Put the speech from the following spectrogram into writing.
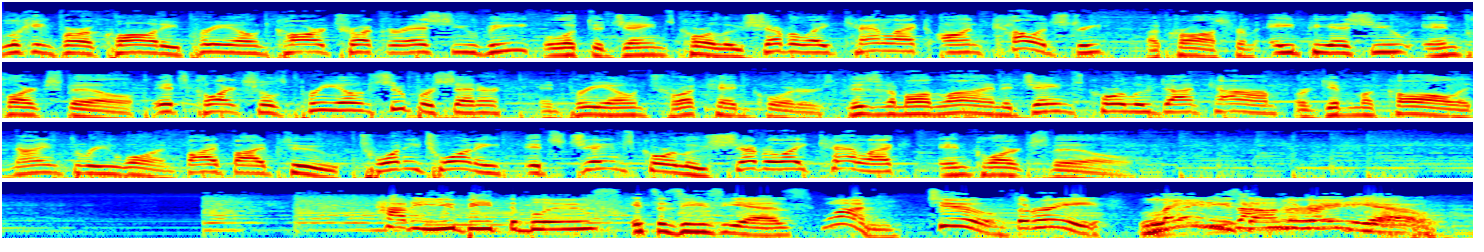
Looking for a quality pre-owned car, truck, or SUV? Look to James Corlew Chevrolet Cadillac on College Street across from APSU in Clarksville. It's Clarksville's pre-owned super center and pre-owned truck headquarters. Visit them online at jamescorlew.com or give them a call at 931-552-2020. It's James Corlew Chevrolet Cadillac in Clarksville. How do you beat the blues? It's as easy as one, two, three. Ladies, on, the radio.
